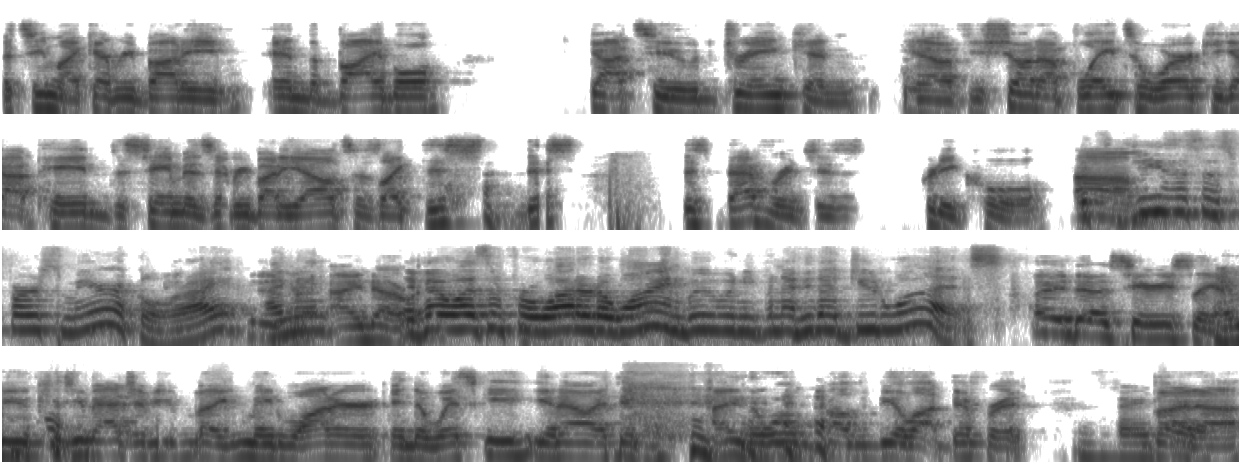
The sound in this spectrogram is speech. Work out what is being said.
it seemed like everybody in the Bible got to drink, and you know, if you showed up late to work, you got paid the same as everybody else. It's like this this this beverage is pretty cool. It's Um, Jesus's first miracle, right? I mean, I know. if it wasn't for water to wine, we wouldn't even know who that dude was. I know, seriously. I mean, could you imagine if you like made water into whiskey? You know, I think I think the world would probably be a lot different. It's very But true. uh,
